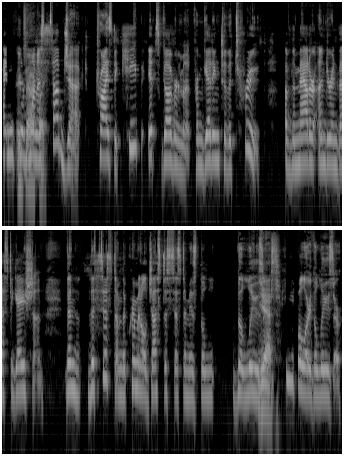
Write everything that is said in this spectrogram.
And he says exactly. when a subject tries to keep its government from getting to the truth of the matter under investigation, then the system, the criminal justice system, is the the loser. Yes. People are the loser.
